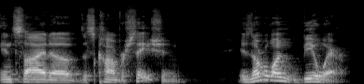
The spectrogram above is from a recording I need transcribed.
inside of this conversation is number one, be aware.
